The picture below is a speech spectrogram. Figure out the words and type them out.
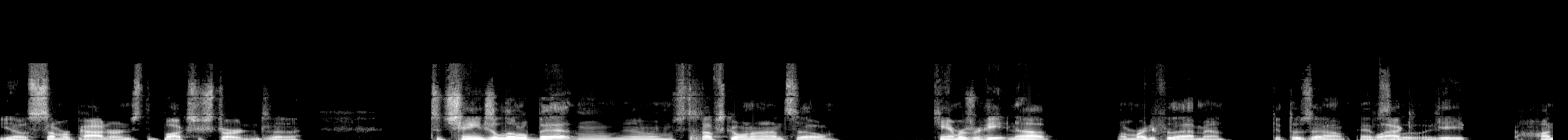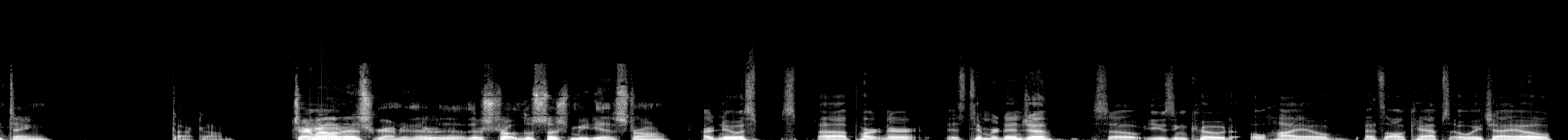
you know summer patterns. The bucks are starting to to change a little bit, and you know stuff's going on. So cameras are heating up. I'm ready for that, man. Get those out. Absolutely. Blackgatehunting.com. Check them out on Instagram. Dude. They're they're strong. Those social media is strong. Our newest uh, partner is Timber Ninja. So using code Ohio, that's all caps O H I O,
